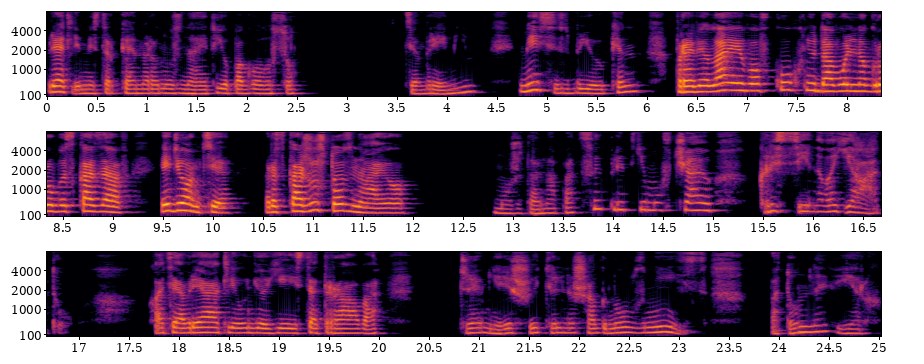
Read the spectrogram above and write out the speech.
вряд ли мистер Кэмерон узнает ее по голосу. Тем временем миссис Бьюкен провела его в кухню, довольно грубо сказав «Идемте, расскажу, что знаю». Может, она подсыплет ему в чаю крысиного яду, хотя вряд ли у нее есть отрава. Джем нерешительно шагнул вниз, потом наверх.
